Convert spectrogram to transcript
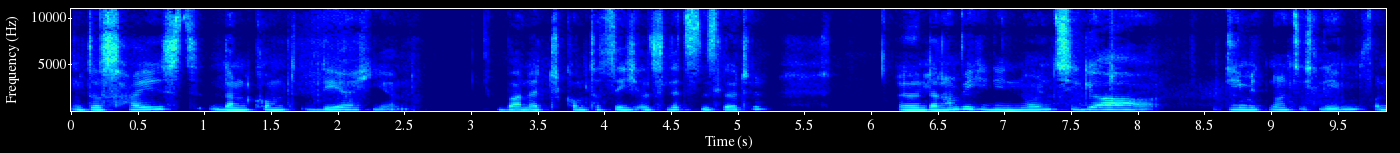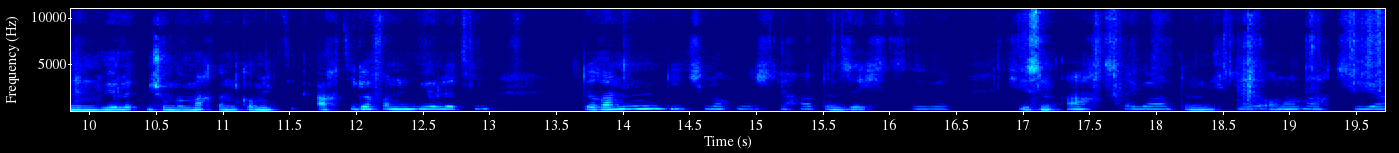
Das heißt, dann kommt der hier. Barnett kommt tatsächlich als letztes, Leute. Äh, dann haben wir hier die 90er, die mit 90 Leben von den Violetten schon gemacht. Dann kommen jetzt die 80er von den Violetten dran, die ich noch nicht hier habe. Dann 60er. Hier ist ein 80er. Dann hier auch noch ein 80er.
